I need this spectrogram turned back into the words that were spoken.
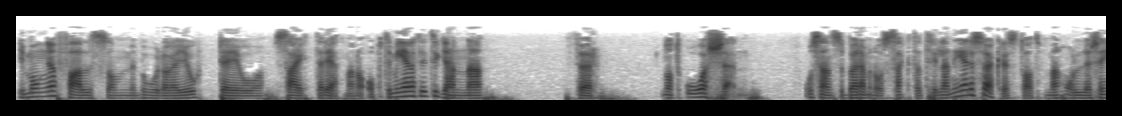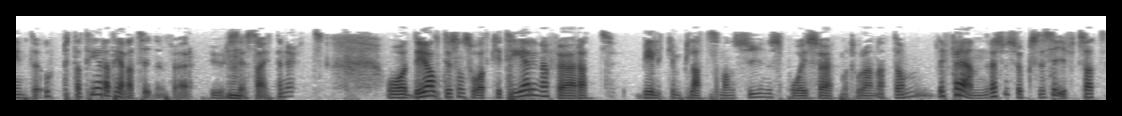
i många fall som bolag har gjort det och sajter är att man har optimerat lite granna för något år sedan. och sen så börjar man då sakta trilla ner i sökresultatet för man håller sig inte uppdaterad hela tiden för hur mm. ser sajten ut. Och det är alltid som så att kriterierna för att vilken plats man syns på i sökmotorn att de, det förändras ju successivt så att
